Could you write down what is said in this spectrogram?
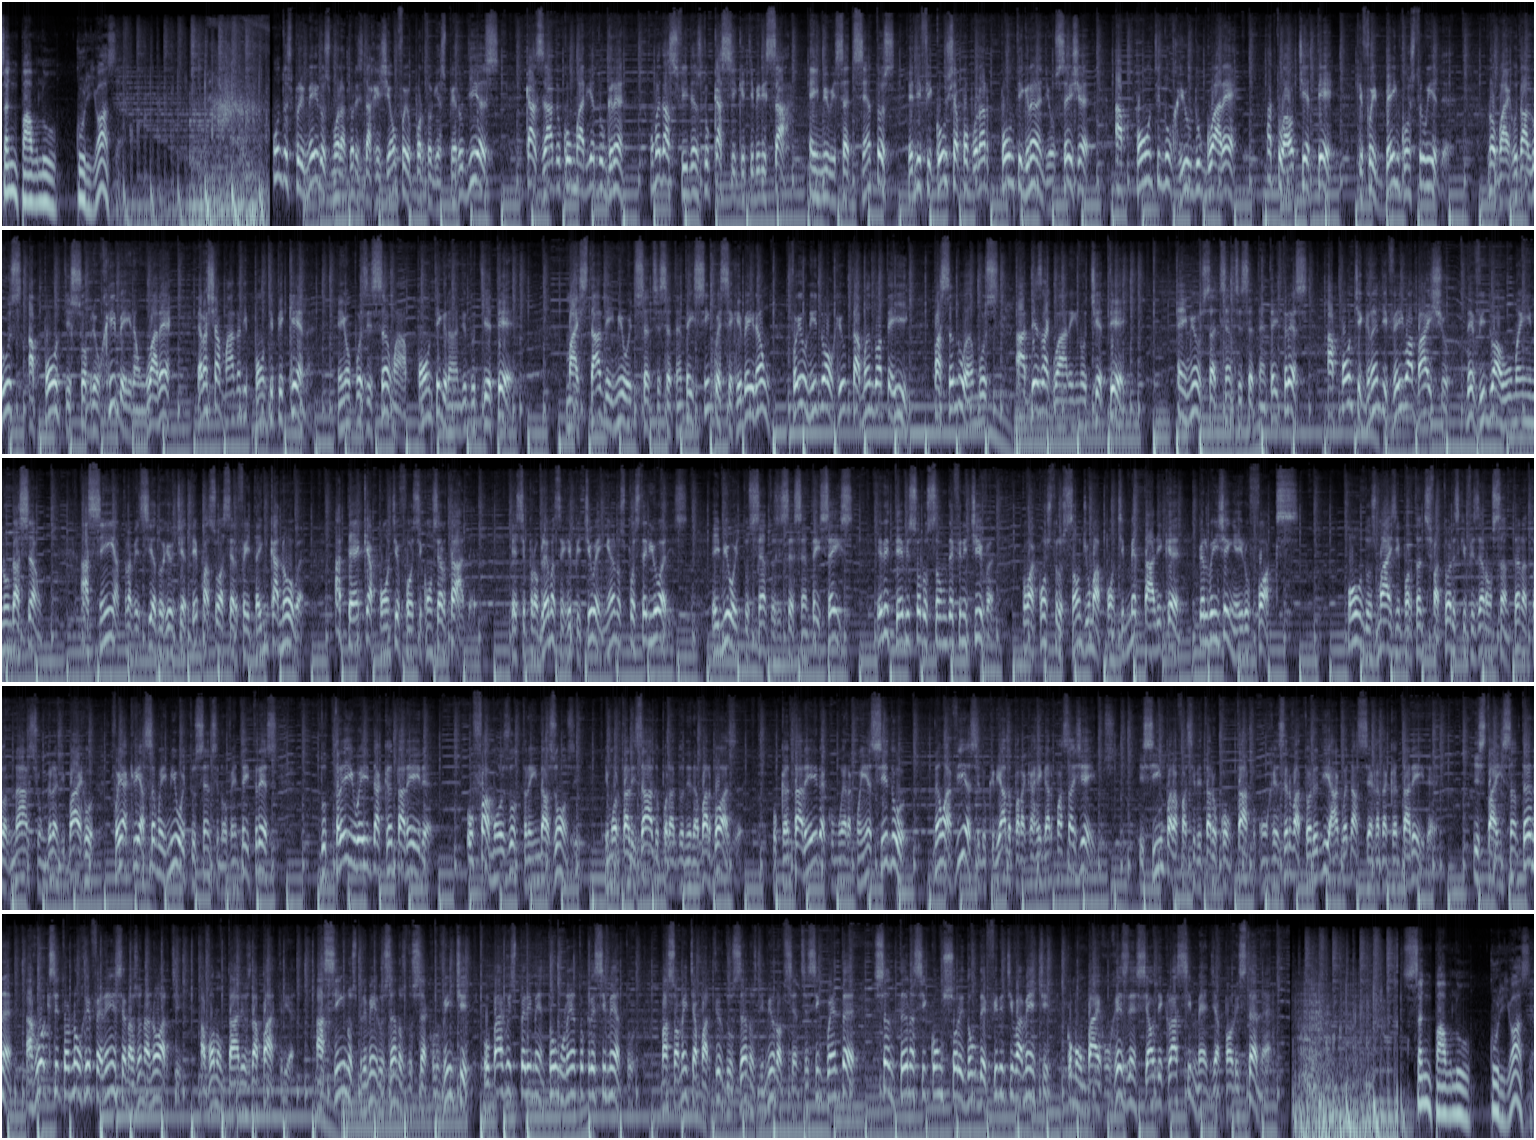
São Paulo Curiosa. Um dos primeiros moradores da região foi o português Pero Dias, casado com Maria do Gran, uma das filhas do cacique Tibiriçá. Em 1700, edificou-se a popular Ponte Grande, ou seja, a ponte do rio do Guaré, atual Tietê, que foi bem construída. No bairro da Luz, a ponte sobre o Ribeirão Guaré era chamada de Ponte Pequena, em oposição à Ponte Grande do Tietê. Mais tarde, em 1875, esse ribeirão foi unido ao rio Tamanduateí, passando ambos a desaguarem no Tietê. Em 1773, a Ponte Grande veio abaixo devido a uma inundação. Assim, a travessia do rio Tietê passou a ser feita em canoa, até que a ponte fosse consertada. Esse problema se repetiu em anos posteriores. Em 1866, ele teve solução definitiva, com a construção de uma ponte metálica pelo engenheiro Fox. Um dos mais importantes fatores que fizeram Santana tornar-se um grande bairro foi a criação em 1893 do Treyway da Cantareira, o famoso Trem das Onze, imortalizado por Adonira Barbosa. O Cantareira, como era conhecido, não havia sido criado para carregar passageiros, e sim para facilitar o contato com o reservatório de água da Serra da Cantareira. Está em Santana a rua que se tornou referência na Zona Norte, a Voluntários da Pátria. Assim, nos primeiros anos do século XX, o bairro experimentou um lento crescimento, mas somente a partir dos anos de 1950, Santana se consolidou definitivamente como um bairro residencial de classe média paulistana. São Paulo Curiosa.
